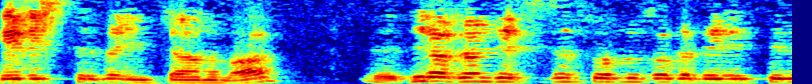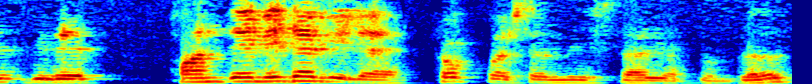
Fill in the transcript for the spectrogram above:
geliştirme imkanı var. Ee, Biraz önce sizin sorunuzda da belirttiğiniz gibi pandemide bile çok başarılı işler yapıldı.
